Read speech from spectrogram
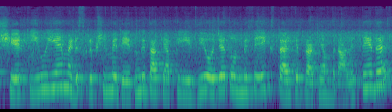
शेयर की हुई है। मैं डिस्क्रिप्शन में दे दूँगी ताकि आपकी ईजी हो जाए। तो उनमें से एक स्टाइल के पराठे हम बना लेते हैं इधर।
